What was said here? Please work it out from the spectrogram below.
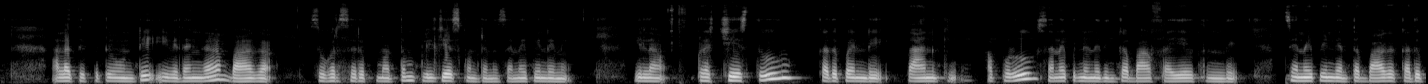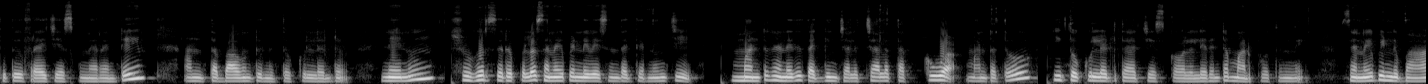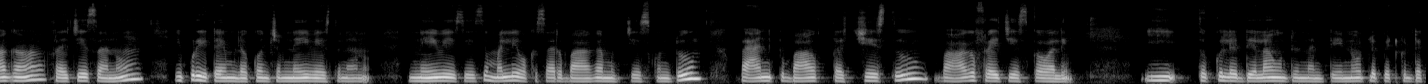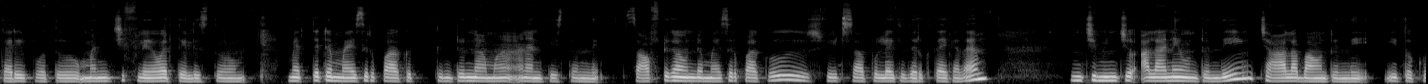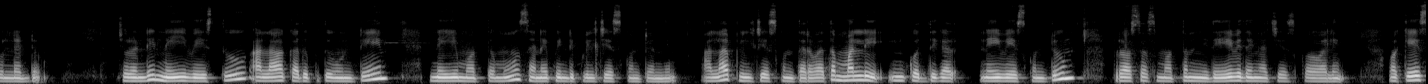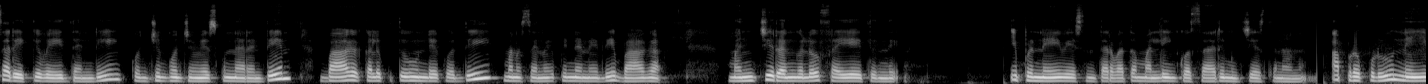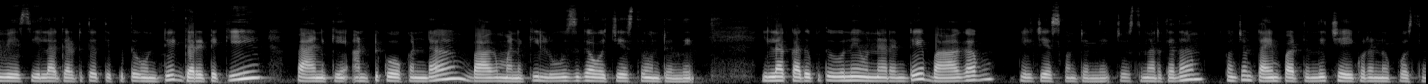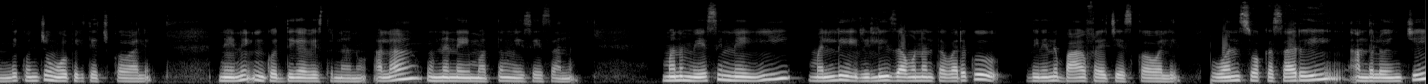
అలా తిప్పుతూ ఉంటే ఈ విధంగా బాగా షుగర్ సిరప్ మొత్తం పీల్చేసుకుంటుంది శనగపిండిని. ఇలా ప్రెస్ చేస్తూ కదపండి ప్యాన్కి. అప్పుడు శనగపిండి అనేది ఇంకా బాగా ఫ్రై అవుతుంది. శనగపిండి ఎంత బాగా కదుపుతూ ఫ్రై చేసుకున్నారంటే అంత బాగుంటుంది తొక్కుల లడ్డు. నేను షుగర్ సిరప్లో శనగపిండి వేసిన దగ్గర నుంచి మంటను అనేది తగ్గించాలి. చాలా తక్కువ మంటతో ఈ తొక్కుల లడ్డు తయారు చేసుకోవాలి. లేదంటే మాడిపోతుంది. శనగపిండి బాగా ఫ్రై చేశాను. ఇప్పుడు ఈ టైంలో కొంచెం నెయ్యి వేస్తున్నాను. నెయ్యి వేసేసి మళ్ళీ ఒకసారి బాగా మిక్స్ చేసుకుంటూ ప్యాన్కి బాగా టచ్ చేస్తూ బాగా ఫ్రై చేసుకోవాలి. ఈ తొక్కు లడ్డు ఎలా ఉంటుందంటే నోట్లో పెట్టుకుంటే కరిగిపోతూ మంచి ఫ్లేవర్ తెలుస్తూ మెత్తటి మైసూరుపాకు తింటున్నామా అని అనిపిస్తుంది. సాఫ్ట్గా ఉండే మైసూరుపాకు స్వీట్ షాపుల్లో అయితే దొరుకుతాయి కదా. ఇంచుమించు అలానే ఉంటుంది. చాలా బాగుంటుంది ఈ తొక్కుల లడ్డు. చూడండి నెయ్యి వేస్తూ అలా కదుపుతూ ఉంటే నెయ్యి మొత్తము శనగపిండి పీల్చేసుకుంటుంది అలా పీల్చేసుకున్న తర్వాత మళ్ళీ ఇంకొద్దిగా నెయ్యి వేసుకుంటూ ప్రాసెస్ మొత్తం ఇదే విధంగా చేసుకోవాలి. ఒకేసారి ఎక్కువ వేయద్దండి. కొంచెం కొంచెం వేసుకున్నారంటే బాగా కలుపుతూ ఉండే కొద్దీ మన శనగపిండి అనేది బాగా మంచి రంగులో ఫ్రై అవుతుంది. ఇప్పుడు నెయ్యి వేసిన తర్వాత మళ్ళీ ఇంకోసారి మిక్స్ చేస్తున్నాను. అప్పుడప్పుడు నెయ్యి వేసి ఇలా గరిటతో తిప్పుతూ ఉంటే గరిటకి ప్యాన్కి అంటుకోకుండా బాగా మనకి లూజ్గా వచ్చేస్తూ ఉంటుంది. ఇలా కదుపుతూనే ఉన్నారంటే బాగా పీల్చేసుకుంటుంది చూస్తున్నారు కదా? కొంచెం టైం పడుతుంది చేయి కూడా నొప్పి వస్తుంది. కొంచెం ఓపిక తెచ్చుకోవాలి. నేను ఇంకొద్దిగా వేస్తున్నాను. అలా ఉన్న నెయ్యి మొత్తం వేసేసాను. మనం వేసిన నెయ్యి మళ్ళీ రిలీజ్ అవ్వనంత వరకు దీనిని బాగా ఫ్రై చేసుకోవాలి. వన్స్ ఒకసారి అందులోంచి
